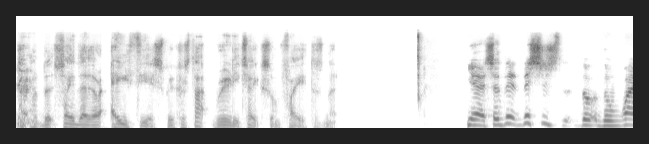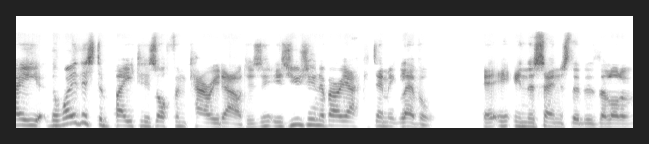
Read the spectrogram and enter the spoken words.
that say they're atheists because that really takes some faith, doesn't it? Yeah, so th- this is the, the way the way this debate is often carried out is is usually in a very academic level, in, in the sense that there's a lot of,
